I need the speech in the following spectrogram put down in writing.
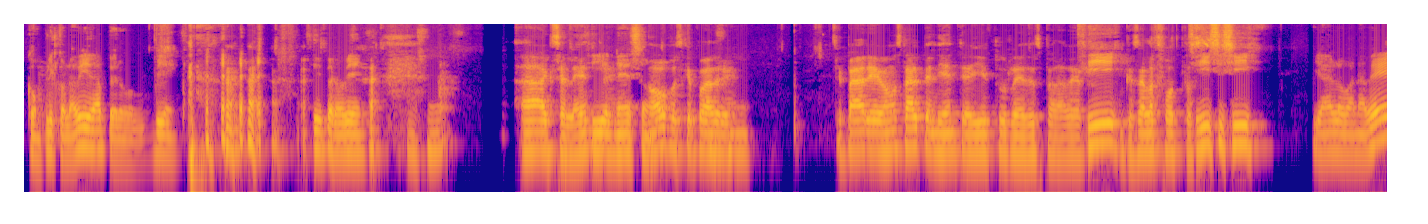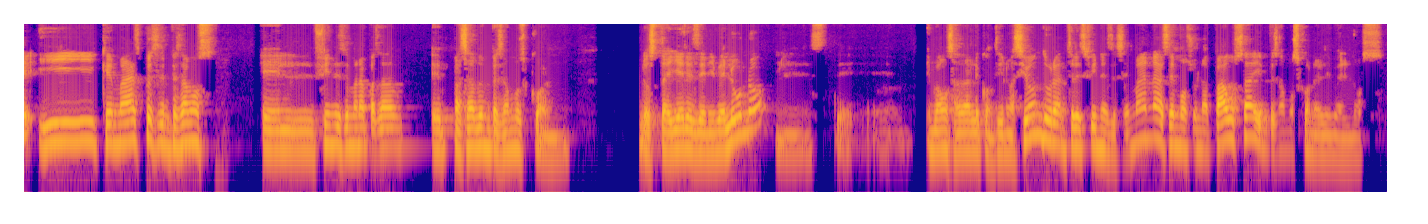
complico la vida, pero bien. sí, pero bien. Ah, excelente. Y en eso. No, pues qué padre. Qué padre. Vamos a estar al pendiente ahí en tus redes para ver. Sí. Empezar las fotos. Sí, sí, sí. Ya lo van a ver. ¿Y qué más? Pues empezamos el fin de semana pasado. Eh, pasado empezamos con los talleres de nivel 1. Este, vamos a darle continuación. Duran tres fines de semana, hacemos una pausa y empezamos con el nivel 2.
